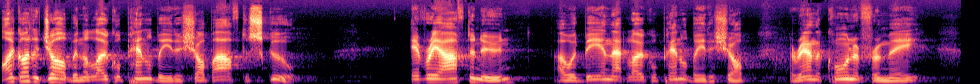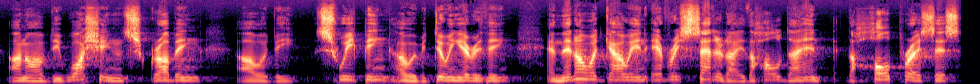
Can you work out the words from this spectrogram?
I got a job in a local panel beater shop after school. Every afternoon, I would be in that local panel beater shop around the corner from me, and I would be washing and scrubbing, I would be sweeping, I would be doing everything. And then I would go in every Saturday, the whole day, and the whole process.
